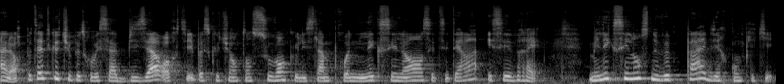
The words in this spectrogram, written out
Alors peut-être que tu peux trouver ça bizarre, Orti, parce que tu entends souvent que l'islam prône l'excellence, etc. Et c'est vrai. Mais l'excellence ne veut pas dire compliqué.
